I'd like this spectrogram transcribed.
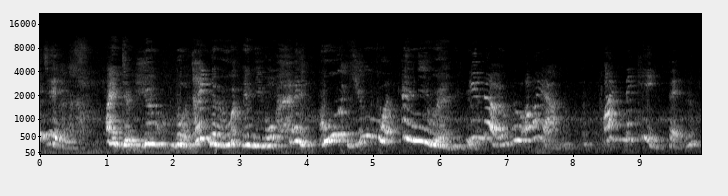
it is. I don't know what I know anymore, and who are you anyway? You know who I am. I'm Mickey Finn.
